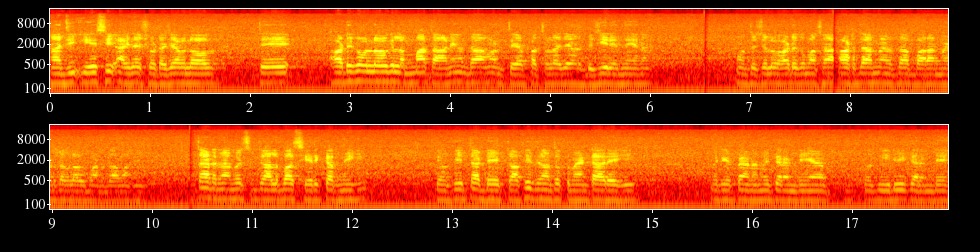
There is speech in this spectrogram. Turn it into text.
ਹਾਂਜੀ, ਇਹ ਸੀ ਅੱਜ ਦਾ ਛੋਟਾ ਜਿਹਾ ਵਲੌਗ, ਤੇ ਸਾਡੇ ਕੋਲ ਵਲੌਗ ਲੰਮਾ ਤਾਂ ਨਹੀਂ ਹੁੰਦਾ, ਹੁਣ ਤੇ ਆਪਾਂ ਥੋੜਾ ਜਿਹਾ ਬਿਜ਼ੀ ਰਹਿੰਦੇ ਹਾਂ ਨਾ। ਹੁਣ ਤੇ ਚਲੋ, ਸਾਡੇ ਕੋਲ ਮਸਾ 8-10 ਮਿੰਟ ਦਾ 12 ਮਿੰਟ ਦਾ ਵਲੌਗ ਬਣਦਾ ਵਾ ਤੁਹਾਡੇ ਨਾਲ ਕੁਝ ਗੱਲਬਾਤ ਸ਼ੇਅਰ ਕਰਨੀ ਸੀ, ਕਿਉਂਕਿ ਤੁਹਾਡੇ ਕਾਫੀ ਦਿਨਾਂ ਤੋਂ ਕਮੈਂਟ ਆ ਰਹੇ ਸੀ। ਮੇਰੀਆਂ ਭੈਣਾਂ ਵੀ ਕਰਨ ਦੀਆਂ ਵੀਰ ਵੀ ਕਰਨ ਦੇ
